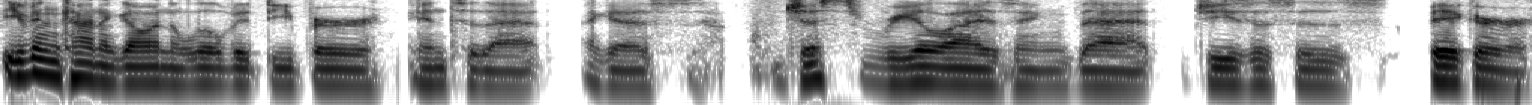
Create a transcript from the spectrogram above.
even kind of going a little bit deeper into that, I guess, just realizing that Jesus is bigger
